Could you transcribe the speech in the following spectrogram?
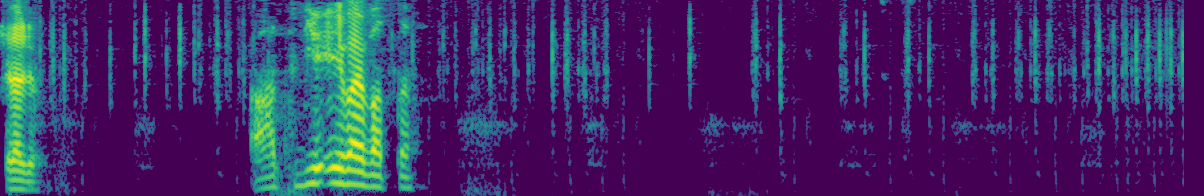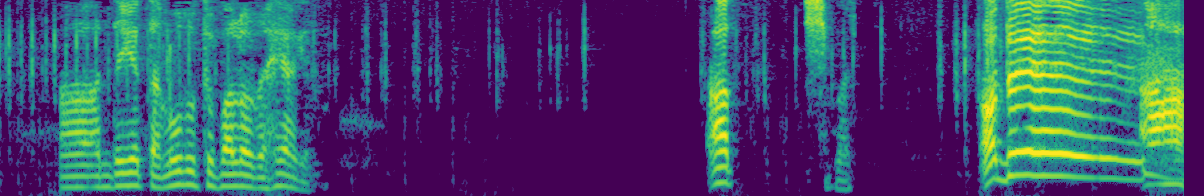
기다려. 아, 드디어 1발 봤다. 아, 안 되겠다. Road to Valor를 해야겠다. 아, 씨발. 안 돼! 아,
